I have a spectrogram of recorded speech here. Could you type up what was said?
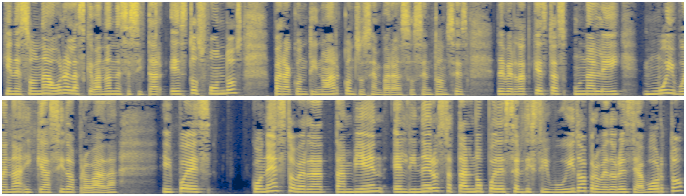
quienes son ahora las que van a necesitar estos fondos para continuar con sus embarazos. Entonces, de verdad que esta es una ley muy buena y que ha sido aprobada. Y pues con esto, ¿verdad? También el dinero estatal no puede ser distribuido a proveedores de aborto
